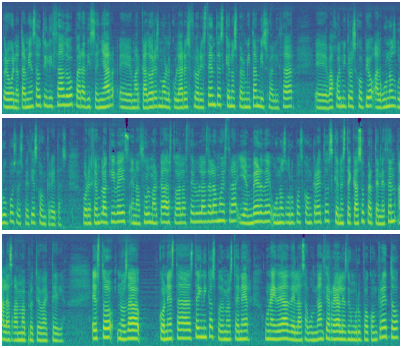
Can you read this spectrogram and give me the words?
pero bueno, también se ha utilizado para diseñar eh, marcadores moleculares fluorescentes que nos permitan visualizar eh, bajo el microscopio algunos grupos o especies concretas. Por ejemplo, aquí veis en azul marcadas todas las células de la muestra y en verde unos grupos concretos que en este caso pertenecen a las gamma proteobacteria. Esto nos da con estas técnicas podemos tener una idea de las abundancias reales de un grupo concreto,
